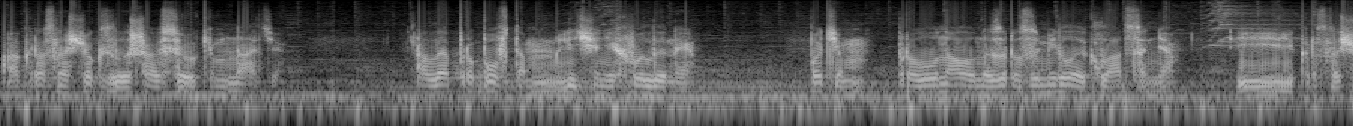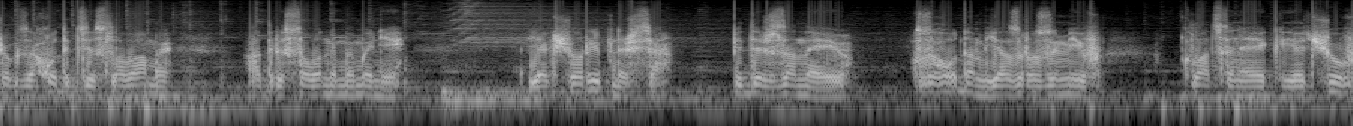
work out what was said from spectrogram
а краснощок залишався у кімнаті. Але пробув там лічені хвилини. Потім пролунало незрозуміле клацання, і краснощок заходить зі словами, адресованими мені. Якщо рипнешся, підеш за нею. Згодом я зрозумів, клацання, яке я чув,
